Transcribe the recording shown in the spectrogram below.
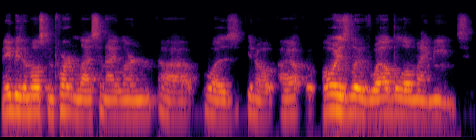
maybe the most important lesson i learned uh, was you know i always lived well below my means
